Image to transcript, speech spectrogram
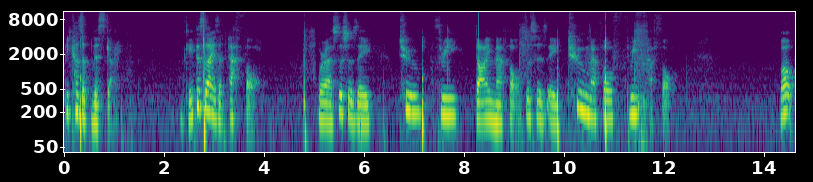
because of this guy. Okay, this guy is an ethyl, whereas this is a 2, 3 dimethyl. This is a 2-methyl, 3-ethyl. Well,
